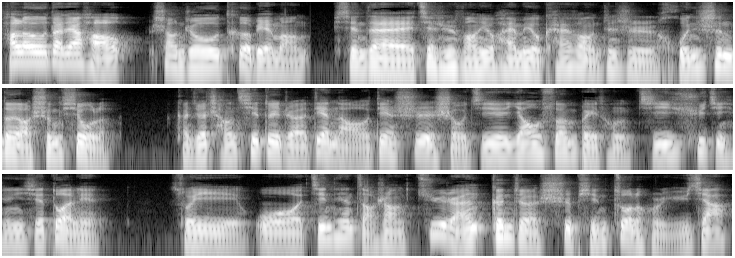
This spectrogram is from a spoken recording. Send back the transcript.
Hello，大家好，上周特别忙，现在健身房又还没有开放，真是浑身都要生锈了，感觉长期对着电脑、电视、手机，腰酸背痛，急需进行一些锻炼。所以我今天早上居然跟着视频做了会儿瑜伽。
